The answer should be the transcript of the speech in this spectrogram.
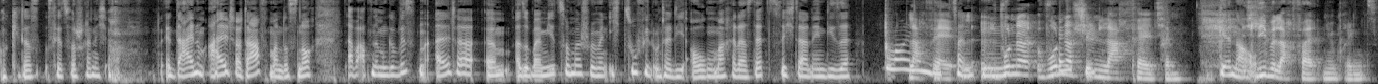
okay, das ist jetzt wahrscheinlich auch in deinem Alter darf man das noch, aber ab einem gewissen Alter, ähm, also bei mir zum Beispiel, wenn ich zu viel unter die Augen mache, das setzt sich dann in diese Lachfältchen. Wunder, wunderschönen Lachfältchen. Genau. Ich liebe Lachfalten übrigens.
